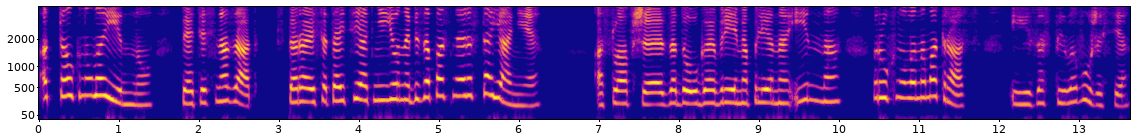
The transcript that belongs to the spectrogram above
оттолкнула Инну, пятясь назад, стараясь отойти от нее на безопасное расстояние. Ослабшая за долгое время плена Инна рухнула на матрас и застыла в ужасе.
